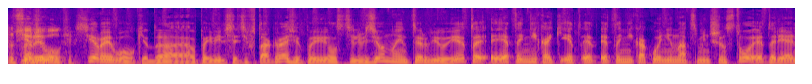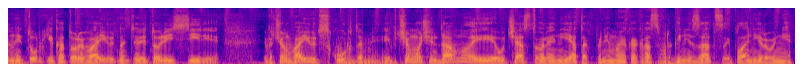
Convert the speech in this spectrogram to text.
Ну, серые значит, волки. Серые волки, да. Появились эти фотографии, появилось телевизионное интервью. И это, это, никак, это, это никакое не нацменьшинство, это реальные турки, которые воюют на территории Сирии. И причем воюют с курдами. И причем очень давно. И участвовали они, я так понимаю, как раз в организации планирования,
